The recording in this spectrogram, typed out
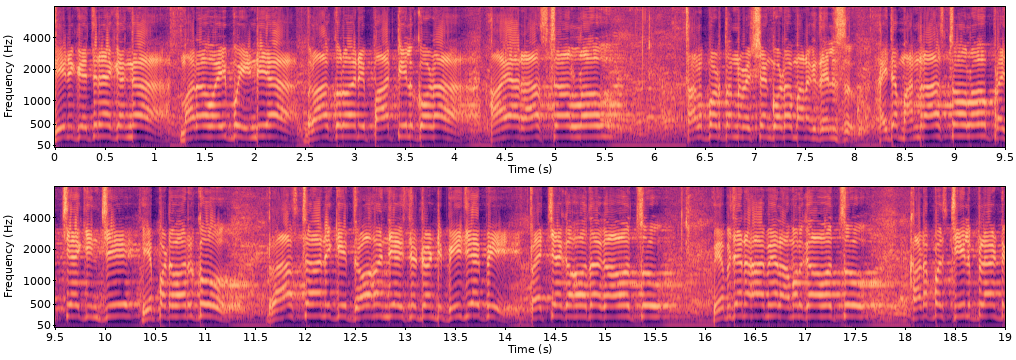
దీనికి వ్యతిరేకంగా మరోవైపు ఇండియా బ్లాకులోని పార్టీలు కూడా ఆయా రాష్ట్రాల్లో తలపడుతున్న విషయం కూడా మనకు తెలుసు. అయితే మన రాష్ట్రంలో ప్రత్యేకించి ఇప్పటి వరకు రాష్ట్రానికి ద్రోహం చేసినటువంటి బీజేపీ ప్రత్యేక హోదా కావచ్చు విభజన హామీలు అమలు కావచ్చు కడప స్టీల్ ప్లాంట్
